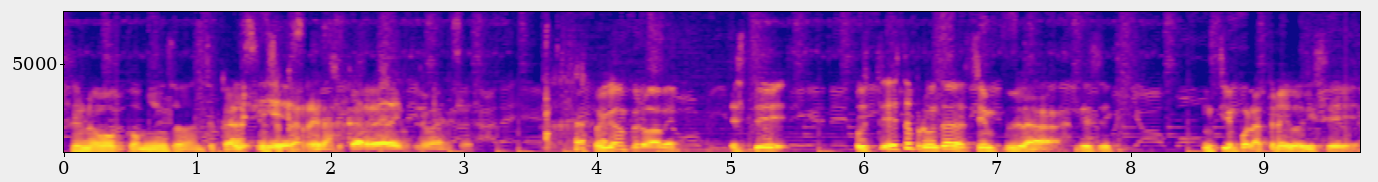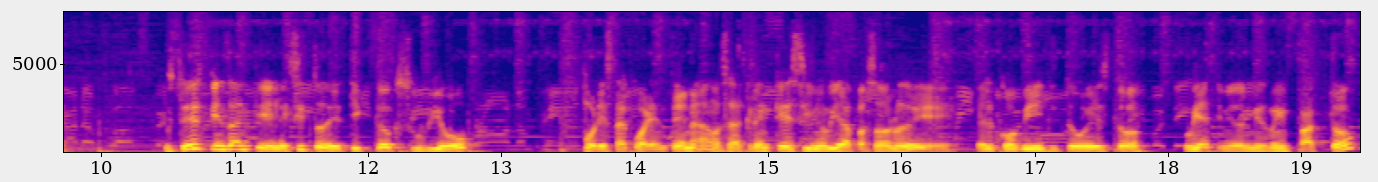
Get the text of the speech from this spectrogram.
es un nuevo comienzo en su, en su es, carrera. en su carrera de influencers. Oigan, pero a ver, este, usted, esta pregunta siempre la, desde un tiempo la traigo, dice, ¿ustedes piensan que el éxito de TikTok subió por esta cuarentena? O sea, ¿creen que si no hubiera pasado lo de el COVID y todo esto, hubiera tenido el mismo impacto?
